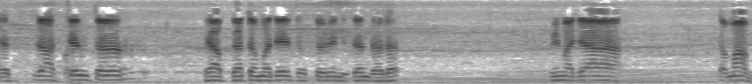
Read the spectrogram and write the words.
यांचं अत्यंत या अपघातामध्ये दुर्दैवी निधन झालं. मी माझ्या तमाम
